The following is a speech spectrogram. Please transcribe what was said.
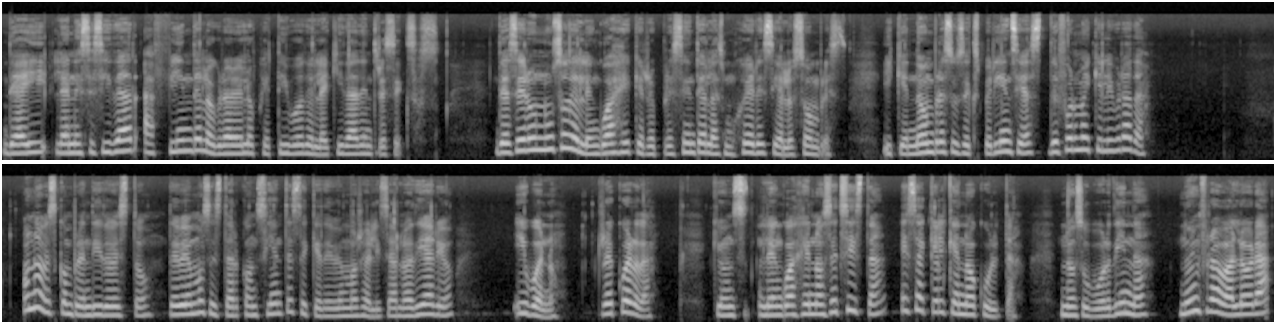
De ahí la necesidad a fin de lograr el objetivo de la equidad entre sexos, de hacer un uso del lenguaje que represente a las mujeres y a los hombres, y que nombre sus experiencias de forma equilibrada. Una vez comprendido esto, debemos estar conscientes de que debemos realizarlo a diario, y bueno, recuerda que un lenguaje no sexista es aquel que no oculta, no subordina, no infravalora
